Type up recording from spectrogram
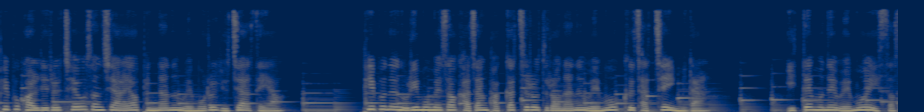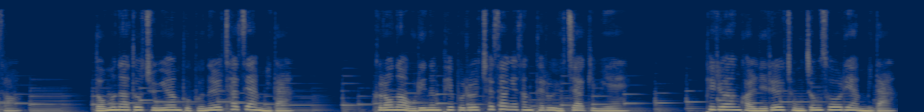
피부 관리를 최우선시하여 빛나는 외모를 유지하세요. 피부는 우리 몸에서 가장 바깥으로 드러나는 외모 그 자체입니다. 이 때문에 외모에 있어서 너무나도 중요한 부분을 차지합니다. 그러나 우리는 피부를 최상의 상태로 유지하기 위해 필요한 관리를 종종 소홀히 합니다.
